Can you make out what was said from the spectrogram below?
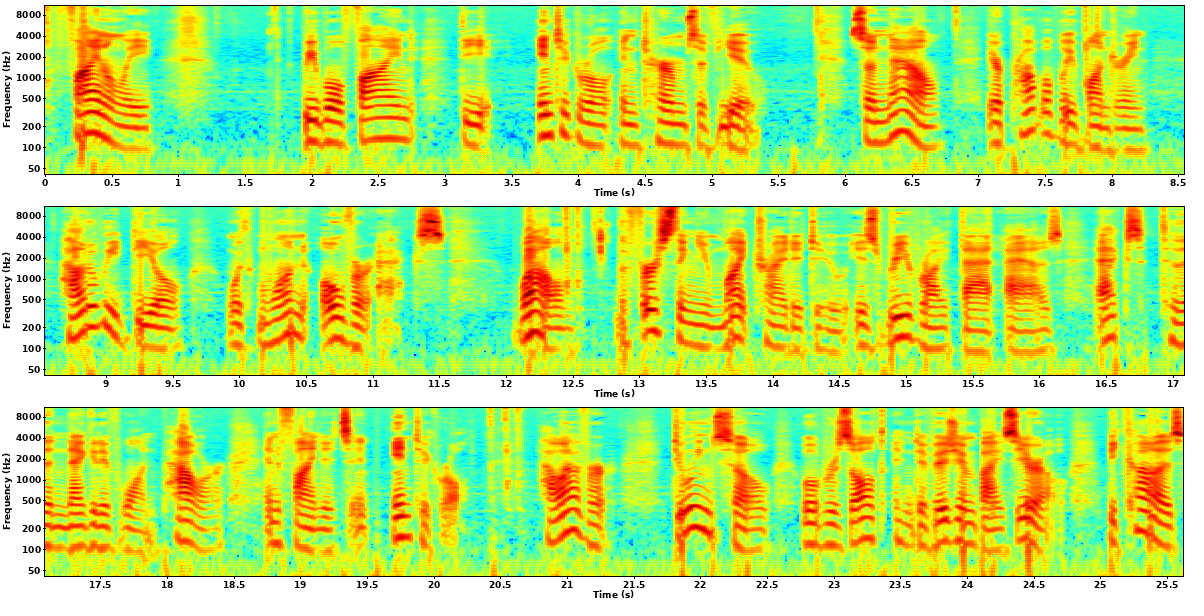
Finally, we will find the integral in terms of u. So now, you're probably wondering, how do we deal with 1 over x? Well, the first thing you might try to do is rewrite that as x to the negative 1 power and find its in integral. However, doing so will result in division by 0 because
